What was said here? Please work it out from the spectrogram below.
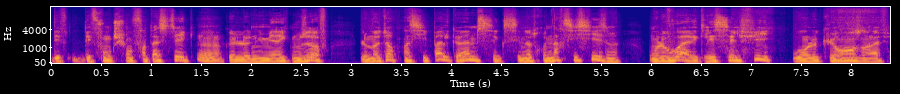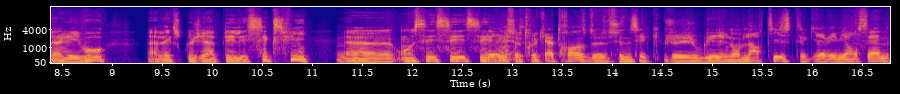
des, des fonctions fantastiques Hum. que le numérique nous offre, le moteur principal quand même, c'est que c'est notre narcissisme. On le voit avec les selfies, ou en l'occurrence dans l'affaire Griveaux, avec ce que j'ai appelé les sex-filles. Euh, on, c'est, c'est, Il y a eu ce truc atroce de, je ne sais, j'ai oublié le nom de l'artiste qui avait mis en scène,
